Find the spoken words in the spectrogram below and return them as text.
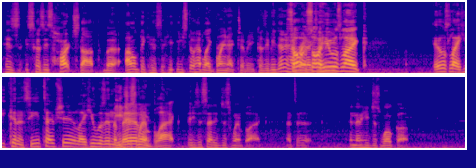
his because his heart stopped, but I don't think his he, he still had like brain activity. Because if he didn't have So brain so activity, he was like, it was like he couldn't see type shit. Like he was in the he bed. He just like- went black. He just said he just went black. That's it. And then he just woke up.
